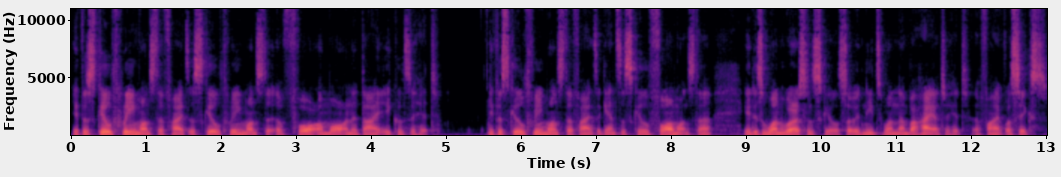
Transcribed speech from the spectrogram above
If a skill 3 monster fights a skill 3 monster, a 4 or more on a die equals a hit. If a skill 3 monster fights against a skill 4 monster, it is one worse in skill, so it needs one number higher to hit, a 5 or 6.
